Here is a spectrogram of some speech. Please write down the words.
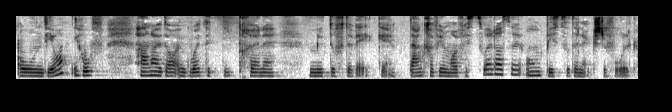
Und ja, ich hoffe, ich habe euch da einen guten Tipp mit auf den Weg geben. Danke vielmals fürs Zuhören und bis zur nächsten Folge.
